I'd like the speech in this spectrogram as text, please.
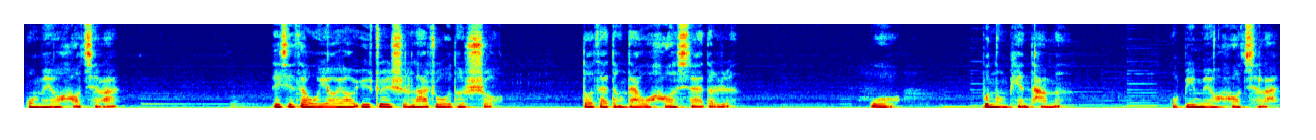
我没有好起来。那些在我摇摇欲坠时拉住我的手，都在等待我好起来的人。我不能骗他们，我并没有好起来。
